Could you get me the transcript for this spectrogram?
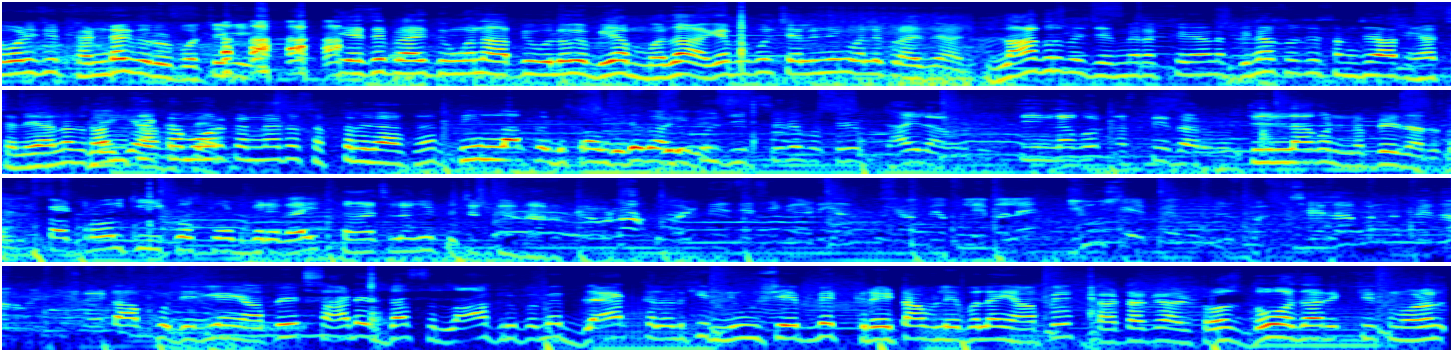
थोड़ी सी ठंडक ज़रूर पहुंचेगी। ऐसे प्राइस दूँगा ना आप भी बोलोगे भैया मज़ा आ गया बिल्कुल चैलेंजिंग वाले प्राइस है आज। लाख रुपए जेब में रख के जाना बिना सोचे समझे आप यहाँ चले आना। कम से कम और करना है तो सत्तर हज़ार सर। तीन लाख का डिस्काउंट दे दो गाड़ी बिल्कुल जीप सिर्फ़ और सिर्फ़ ढाई लाख रुपए। तीन लाख और अस्सी हज़ार रुपए। तीन लाख और नब्बे हज़ार रुपए। पेट्रोल की इको स्पोर्ट मेरे भाई। पाँच लाख और पचहत्तर हज़ार रुपए। छह लाख और नब्बे हज़ार क्रेटा आपको दीजिए यहाँ पे। साढ़े दस लाख रुपए में ब्लैक कलर की न्यू शेप में क्रेटा अवेलेबल है यहाँ पे। टाटा का अल्ट्रोस 2021 मॉडल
